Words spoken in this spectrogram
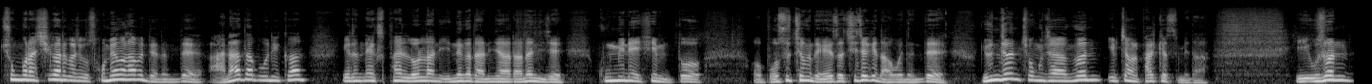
충분한 시간을 가지고 소명을 하면 되는데 안 하다 보니까 이런 엑스파일 논란이 있는 것 아니냐라는 이제 국민의힘 또 어, 보수층 내에서 지적이 나오고 있는데 윤 전 총장은 입장을 밝혔습니다. 이 우선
